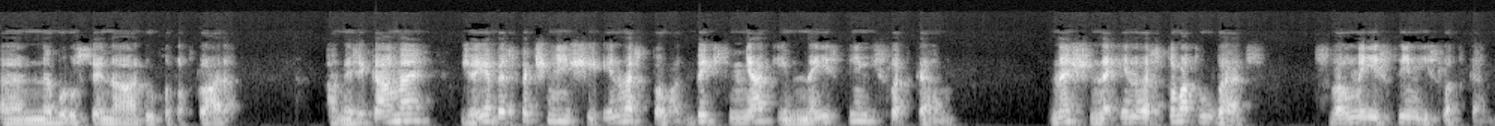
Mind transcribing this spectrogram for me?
e, nebudu si na důchod odkládat. A my říkáme, že je bezpečnější investovat, byť s nějakým nejistým výsledkem, než neinvestovat vůbec s velmi jistým výsledkem.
